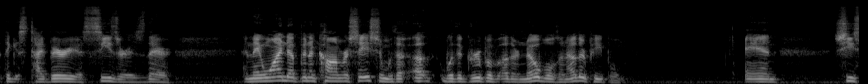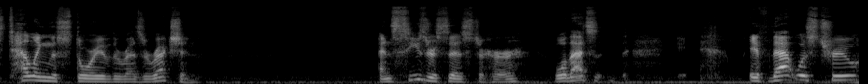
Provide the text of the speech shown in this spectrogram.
I think it's Tiberius Caesar, is there, and they wind up in a conversation with a uh, with a group of other nobles and other people, and she's telling the story of the resurrection. And Caesar says to her, "Well, that's if that was true,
